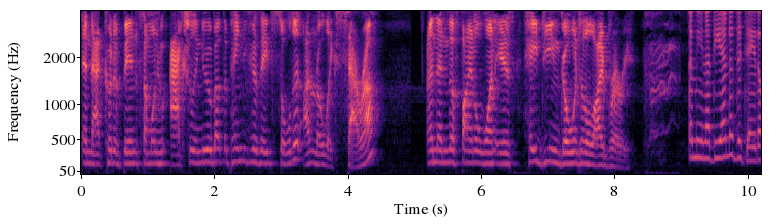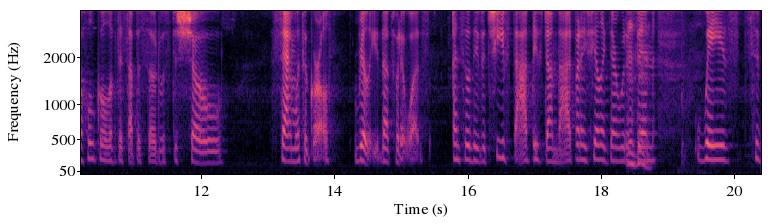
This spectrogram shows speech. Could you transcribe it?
And that could have been someone who actually knew about the painting because they'd sold it. I don't know, like Sarah. And then the final one is, hey Dean, go into the library. I mean, at the end of the day, the whole goal of this episode was to show Sam with a girl. Really, that's what it was. And so they've achieved that. They've done that. But I feel like there would have mm-hmm. been ways to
